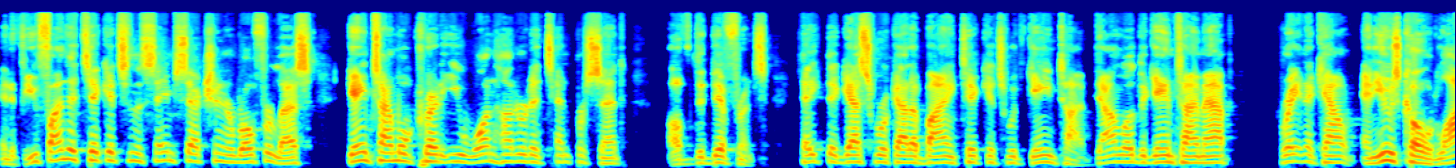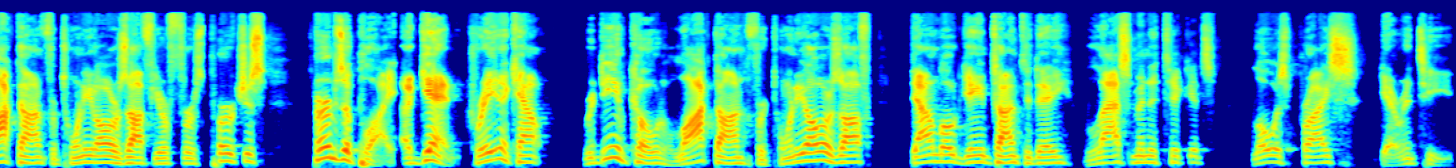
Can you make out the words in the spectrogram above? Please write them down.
And if you find the tickets in the same section and row for less, Game Time will credit you 110% of the difference. Take the guesswork out of buying tickets with Game Time. Download the Game Time app, create an account, and use code Locked On for $20 off your first purchase. Terms apply. Again, create an account, redeem code Locked On for $20 off. Download Game Time today. Last minute tickets, lowest price guaranteed.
